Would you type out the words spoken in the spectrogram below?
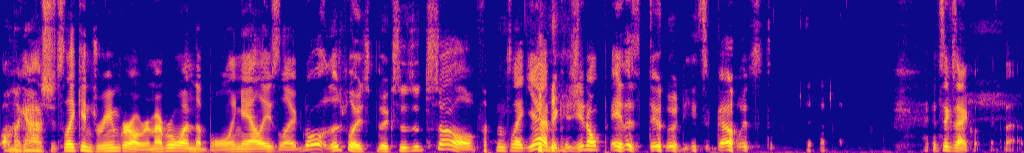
Oh my gosh, it's like in Dream Girl. Remember when the bowling alley's like, oh, this place fixes itself? It's like, yeah, because you don't pay this dude. He's a ghost. it's exactly like that.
